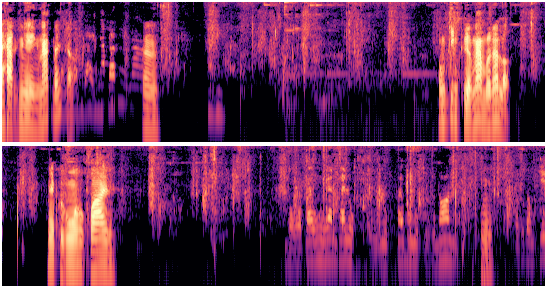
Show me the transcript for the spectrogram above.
ลากเงงนักเลยจ้ะเออต้องกินเกลือกน้ำแล้วนั่นเหรอเนี่ยคืองัวคือควายนี่บอกว่าไปโรงเรียนไปลูก ลูกไปบุลุกก็นอนเราจะต้องกิน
